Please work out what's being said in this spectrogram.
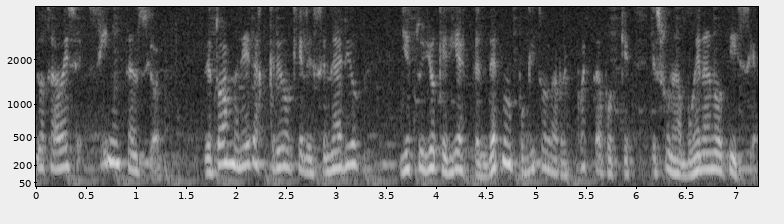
y otras veces sin intención. De todas maneras, creo que el escenario, y esto yo quería extenderme un poquito la respuesta porque es una buena noticia,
